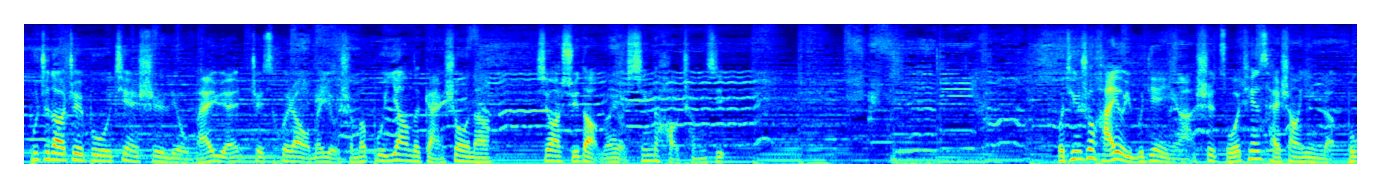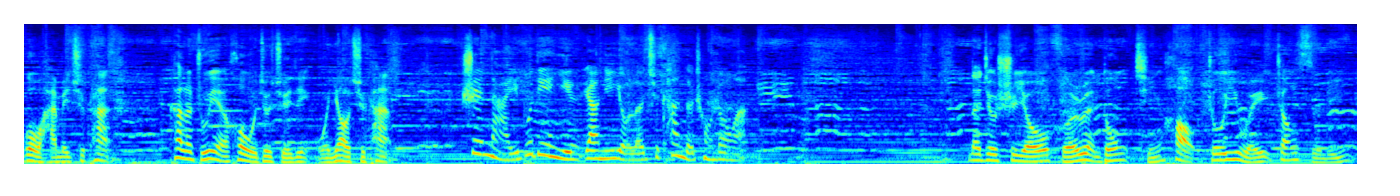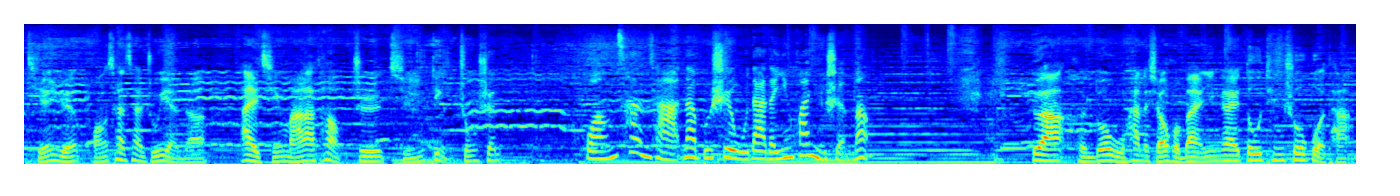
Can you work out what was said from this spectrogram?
不知道这部《剑士柳白猿》这次会让我们有什么不一样的感受呢？希望徐导能有新的好成绩。我听说还有一部电影啊，是昨天才上映的，不过我还没去看。看了主演后，我就决定我要去看。是哪一部电影让你有了去看的冲动啊？那就是由何润东、秦昊、周一围、张子琳、田园、黄灿灿主演的《爱情麻辣烫之情定终身》。黄灿灿那不是武大的樱花女神吗？对啊，很多武汉的小伙伴应该都听说过她。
